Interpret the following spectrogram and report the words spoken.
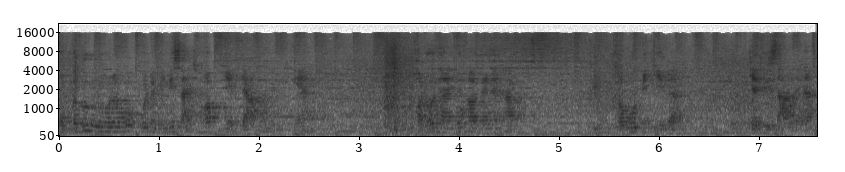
ผมก็เพิ่งรู้แล้วว่าคุณมีนิสัยชอบเหยียดหยามคนอื่นอย่างเงี้ย ขอโทษแทนพวกเขาด้วยนะครับคือเขาพูดไม่คิดอะอย่าถือสาเลยนะ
